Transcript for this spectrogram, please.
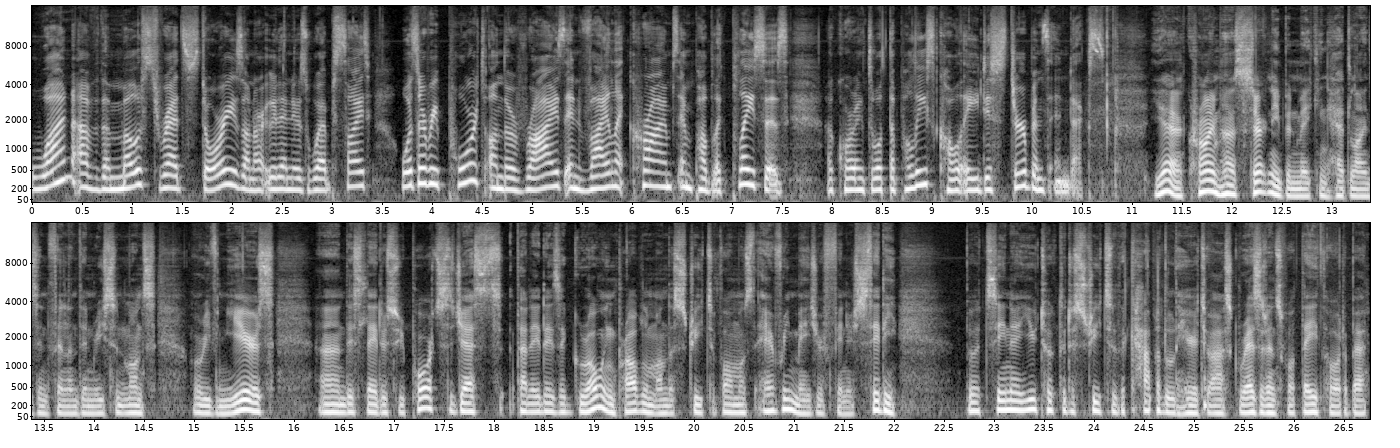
one of the most read stories on our Yle News website was a report on the rise in violent crimes in public places, according to what the police call a disturbance index. Yeah, crime has certainly been making headlines in Finland in recent months or even years, and this latest report suggests that it is a growing problem on the streets of almost every major Finnish city. But Zena, you took to the streets of the capital here to ask residents what they thought about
